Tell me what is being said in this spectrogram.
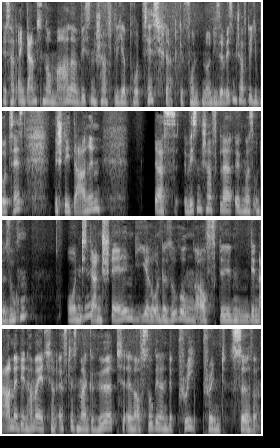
es hat ein ganz normaler wissenschaftlicher Prozess stattgefunden. Und dieser wissenschaftliche Prozess besteht darin, dass Wissenschaftler irgendwas untersuchen, und mhm. dann stellen die ihre Untersuchungen auf den, den Namen, den haben wir jetzt schon öfters mal gehört, äh, auf sogenannte Preprint-Server.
